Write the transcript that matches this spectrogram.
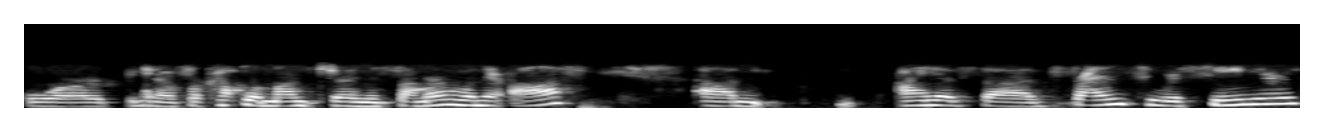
or, you know, for a couple of months during the summer when they're off. Um, I have uh, friends who are seniors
